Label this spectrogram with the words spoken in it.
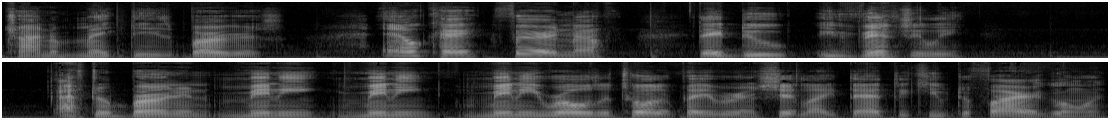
trying to make these burgers. And okay, fair enough. They do eventually, after burning many, many, many rolls of toilet paper and shit like that to keep the fire going,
